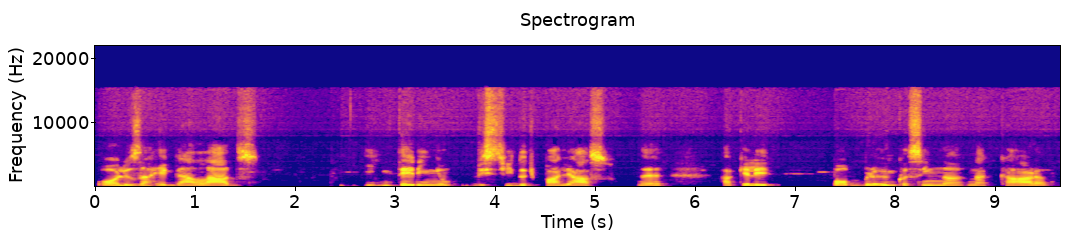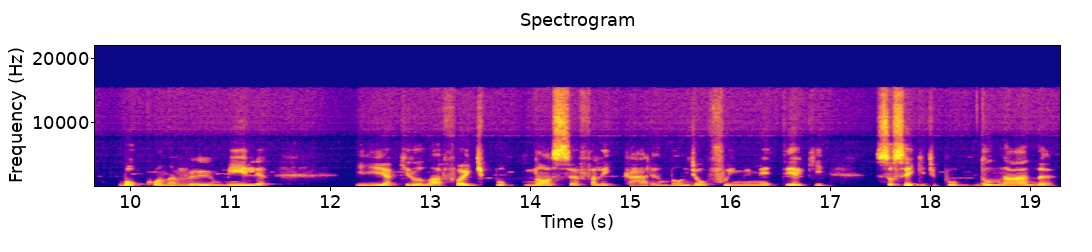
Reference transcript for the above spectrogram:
olhos arregalados e inteirinho vestido de palhaço, né? Aquele pó branco assim na, na cara, bocona vermelha. E aquilo lá foi tipo, nossa, eu falei, caramba, onde eu fui me meter aqui? Só sei que, tipo, do nada,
